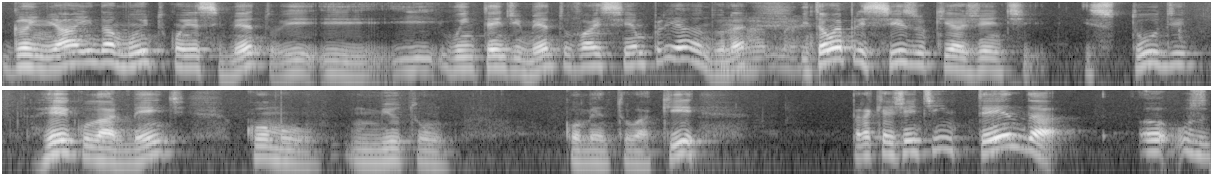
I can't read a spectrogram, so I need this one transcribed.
ganhar ainda muito conhecimento e, e, e o entendimento vai se ampliando, né? Então é preciso que a gente estude regularmente, como o Milton comentou aqui, para que a gente entenda os,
